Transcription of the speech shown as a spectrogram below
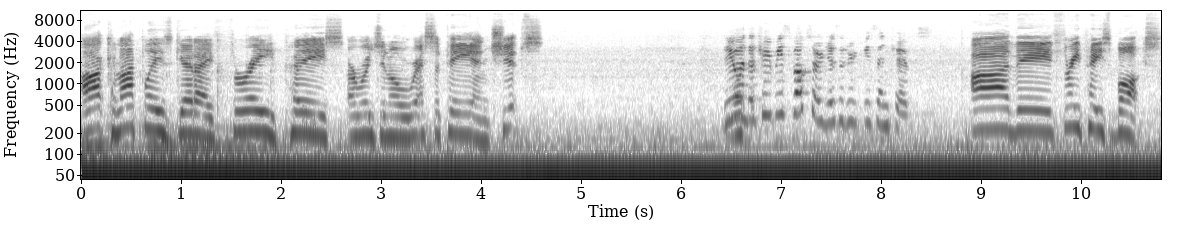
Ah, can I please get a three-piece original recipe and chips? Do you want the three piece box or just the three piece and chips? Ah, the three-piece box.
